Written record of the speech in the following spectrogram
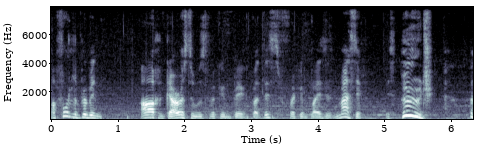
I thought the blooming Ark of Garrison was freaking big, but this freaking place is massive. It's huge.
